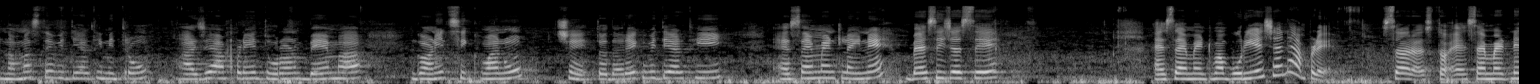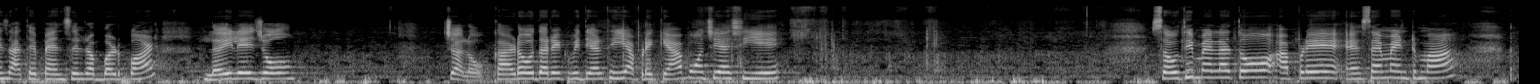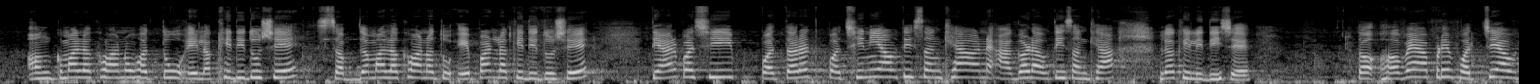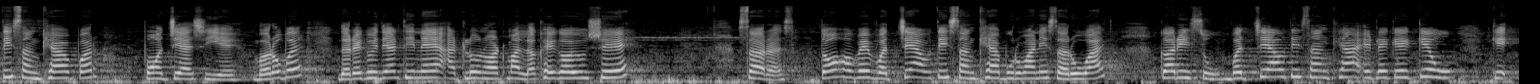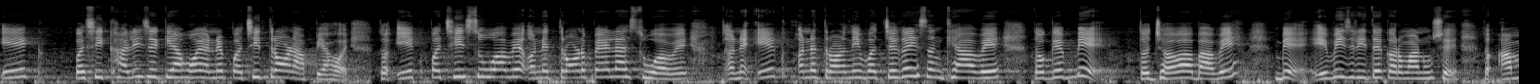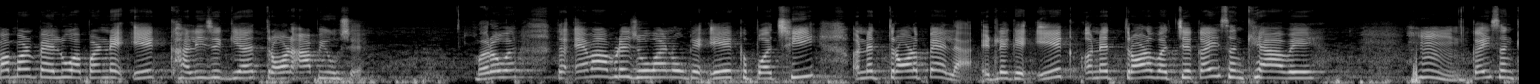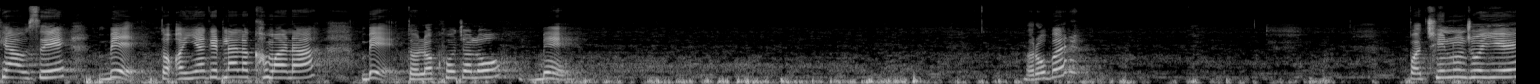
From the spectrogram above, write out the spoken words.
નમસ્તે વિદ્યાર્થી મિત્રો. આજે આપણે ધોરણ બેમાં ગણિત શીખવાનું છે. તો દરેક વિદ્યાર્થી એસાઇનમેન્ટ લઈને બેસી જશે. એસાઇનમેન્ટમાં પૂરીએ છે ને આપણે? સરસ. તો એસાઇનમેન્ટની સાથે પેન્સિલ રબર પણ લઈ લેજો. ચલો, કાઢો દરેક વિદ્યાર્થી. આપણે ક્યાં પહોંચ્યા છીએ? સૌથી પહેલાં તો આપણે એસાઇનમેન્ટમાં અંકમાં લખવાનું હતું, એ લખી દીધું છે. શબ્દમાં લખવાનું હતું, એ પણ લખી દીધું છે. ત્યાર પછી તરત પછીની આવતી સંખ્યા અને આગળ આવતી સંખ્યા લખી લીધી છે. તો હવે આપણે વચ્ચે આવતી સંખ્યા પર પહોંચ્યા છીએ. બરોબર? દરેક વિદ્યાર્થીને આટલું નોટમાં લખાઈ ગયું છે. સરસ. તો હવે વચ્ચે આવતી સંખ્યા પૂરવાની શરૂઆત કરીશું. વચ્ચે આવતી સંખ્યા એટલે કે કેવું કે એક પછી ખાલી જગ્યા હોય અને પછી ત્રણ આપ્યા હોય. તો એક પછી શું આવે અને ત્રણ પહેલાં શું આવે? અને એક અને ત્રણની વચ્ચે કઈ સંખ્યા આવે? તો કે બે. તો જવાબ આવે બે. એવી જ રીતે કરવાનું છે. તો આમાં પણ પહેલું આપણને એક ખાલી જગ્યા ત્રણ આપ્યું છે. બરોબર? તો એમાં આપણે જોવાનું કે એક પછી અને ત્રણ પહેલાં. એટલે કે એક અને ત્રણ વચ્ચે કઈ સંખ્યા આવે? હમ, કઈ સંખ્યા આવશે? બે. તો અહીંયા કેટલા લખવાના? બે. તો લખો ચલો, બે. બરોબર? પછીનું જોઈએ.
